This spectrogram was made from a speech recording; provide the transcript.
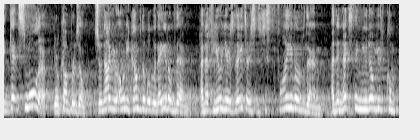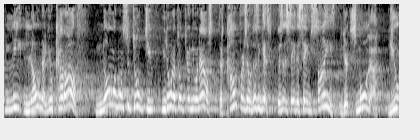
it gets smaller, your comfort zone. So now you're only comfortable with eight of them. And a few years later, it's just five of them. And the next thing you know, you're complete loner, you're cut off. No one wants to talk to you. You don't want to talk to anyone else. The comfort zone doesn't get doesn't stay the same size. It gets smaller. You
